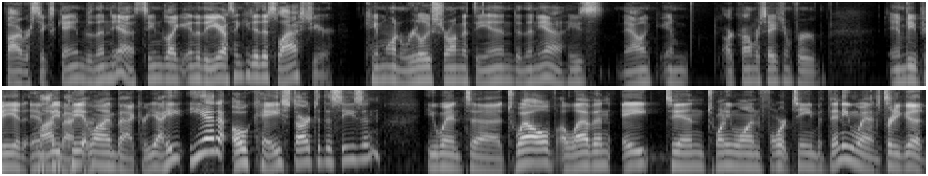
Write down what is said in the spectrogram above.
five or six games, and then yeah, it seems like end of the year. I think he did this last year. Came on really strong at the end, and then yeah, he's now in, in our conversation for MVP at MVP linebacker. at linebacker. Yeah, he, he had an okay start to the season. He went uh, 12, 11, 8, 10, 21, 14, but then he went It's pretty good.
